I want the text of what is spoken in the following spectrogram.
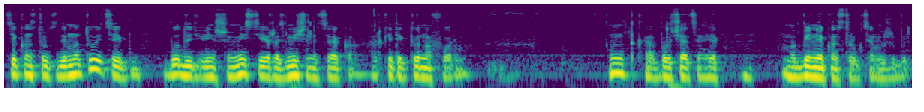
Ці конструкції демонтуються і будуть в іншому місці розміщена ця архітектурна форма. Ну, така, виходить, як мобільна конструкція може бути.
